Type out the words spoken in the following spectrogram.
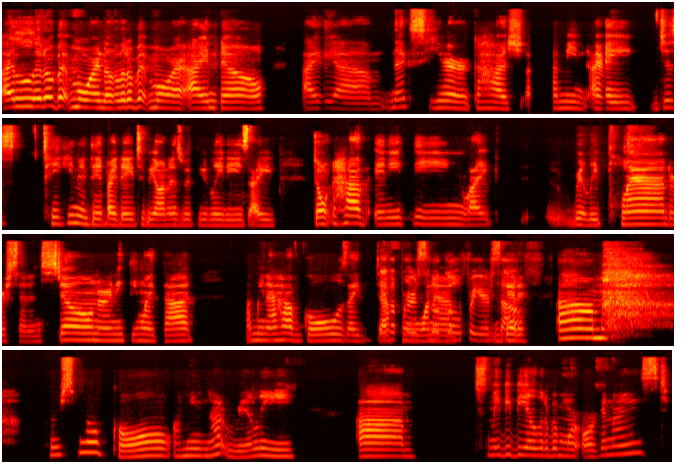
A little bit more and a little bit more. I know. I um next year, gosh, I mean, I just taking it day by day, to be honest with you, ladies. I don't have anything like really planned or set in stone or anything like that. I mean, I have goals. I Do you have a definitely want to goal for get yourself? it. Um, personal goal. I mean, not really. Um, just maybe be a little bit more organized.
